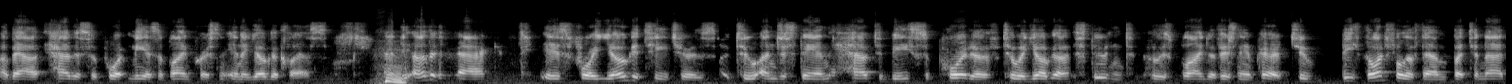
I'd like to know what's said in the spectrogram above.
about how to support me as a blind person in a yoga class. Hmm. And the other track is for yoga teachers to understand how to be supportive to a yoga student who is blind or visually impaired, to be thoughtful of them, but to not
